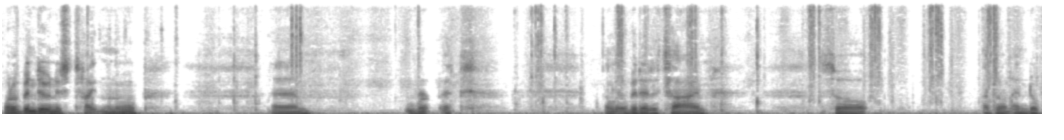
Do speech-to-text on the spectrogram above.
What I've been doing is tightening them up um, a little bit at a time so I don't end up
